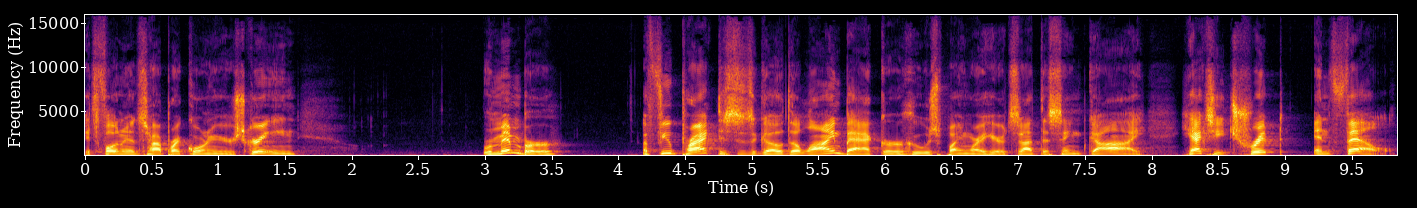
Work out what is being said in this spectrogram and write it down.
it's floating in the top right corner of your screen. Remember, a few practices ago, the linebacker who was playing right here, it's not the same guy, he actually tripped and fell.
